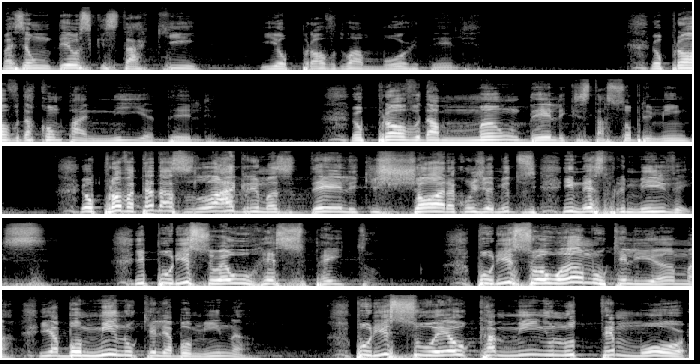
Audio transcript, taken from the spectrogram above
mas é um Deus que está aqui e eu provo do amor dele. Eu provo da companhia dele. Eu provo da mão dele que está sobre mim. Eu provo até das lágrimas dele que chora com gemidos inexprimíveis. E por isso eu o respeito. Por isso eu amo o que ele ama e abomino o que ele abomina. Por isso eu caminho no temor.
